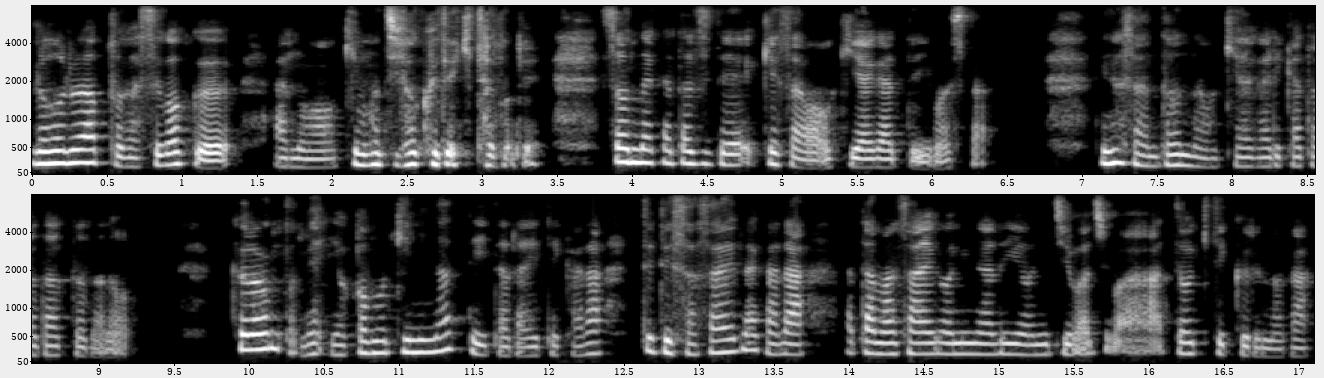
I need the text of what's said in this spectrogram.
ロールアップがすごく、あの、気持ちよくできたので、そんな形で今朝は起き上がっていました。皆さんどんな起き上がり方だっただろうくるんとね、横向きになっていただいてから、手で支えながら頭最後になるようにじわじわーって起きてくるのが、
